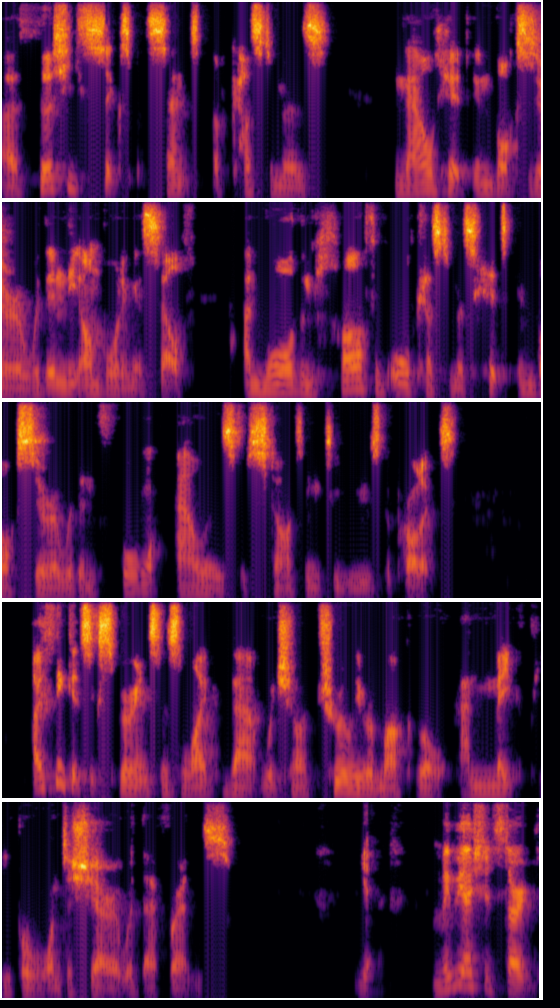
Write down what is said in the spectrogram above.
Uh, 36% of customers now hit inbox zero within the onboarding itself, and more than half of all customers hit inbox zero within four hours of starting to use the product. I think it's experiences like that which are truly remarkable and make people want to share it with their friends. Yeah, maybe I should start.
